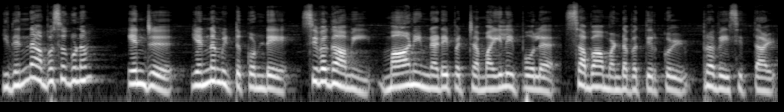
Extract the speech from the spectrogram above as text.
இதென்ன அபசகுணம்? என்று எண்ணமிட்டுக் கொண்டே சிவகாமி மானின் நடைபெற்ற மயிலைப் போல சபா மண்டபத்திற்குள் பிரவேசித்தாள்.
